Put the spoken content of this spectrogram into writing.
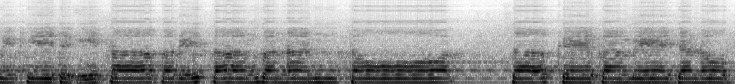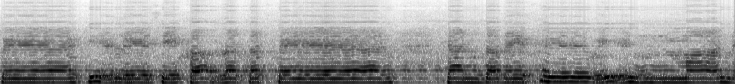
วิคิตหิตาปริตังปนันโตสักเคกะเมจโนเปคิลิสิขะรัตเตนจันตริเทวินมาเน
